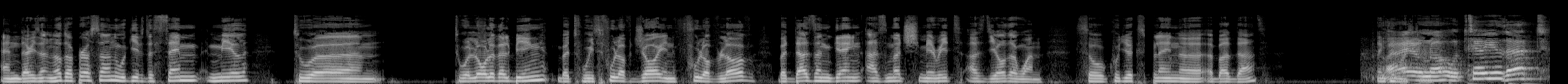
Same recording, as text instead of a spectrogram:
and there is another person who gives the same meal to um, to a low level being, but with full of joy and full of love, but doesn't gain as much merit as the other one. So, could you explain uh, about that? Thank you, I Master. don't know who tell you that.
